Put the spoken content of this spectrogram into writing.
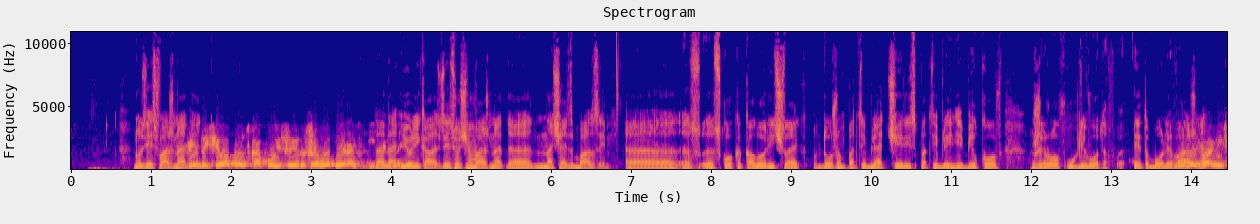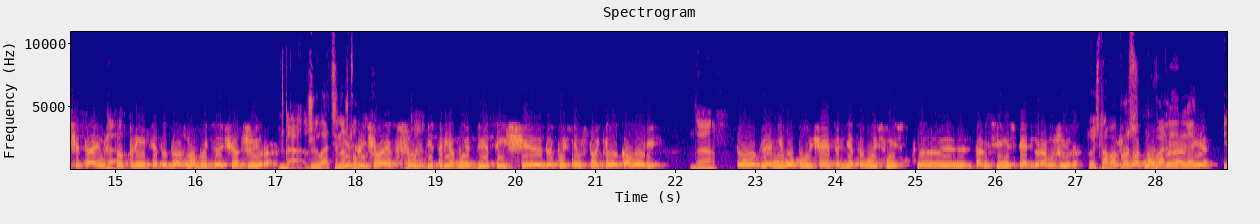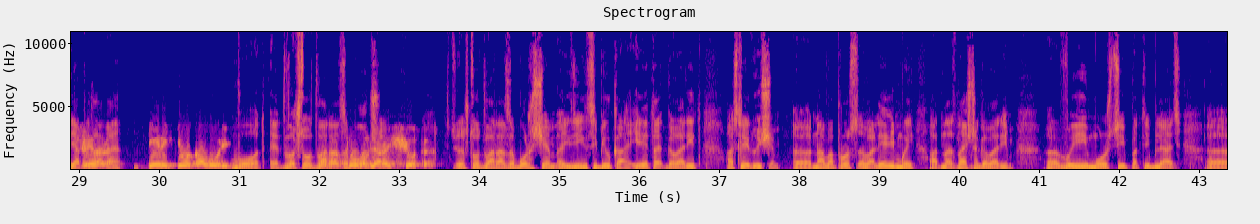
Но здесь важно... Следующий вопрос. Какой жир? Животный, растительный? Да, да, Юрий Николаевич, здесь очень важно э, начать с базы. Э, э, сколько калорий человек должен потреблять через потребление белков, жиров, углеводов? Это более Ну, мы важно. с вами считаем, Да. что треть это должно быть за счет жира. Да, желательно, Если чтобы... человек в сутки требует 2000, допустим, 100 килокалорий, Да. то для него получается где-то 80, э, там 75 грамм жира. То есть на Потому вопрос что в одном Валерия я жира предлагаю- 9 килокалорий. Вот, это что в два Вот раза больше. для расчета. что в два раза больше, чем единицы белка. И это говорит о следующем. Э, На вопрос Валерий мы однозначно говорим. Э, Вы можете потреблять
